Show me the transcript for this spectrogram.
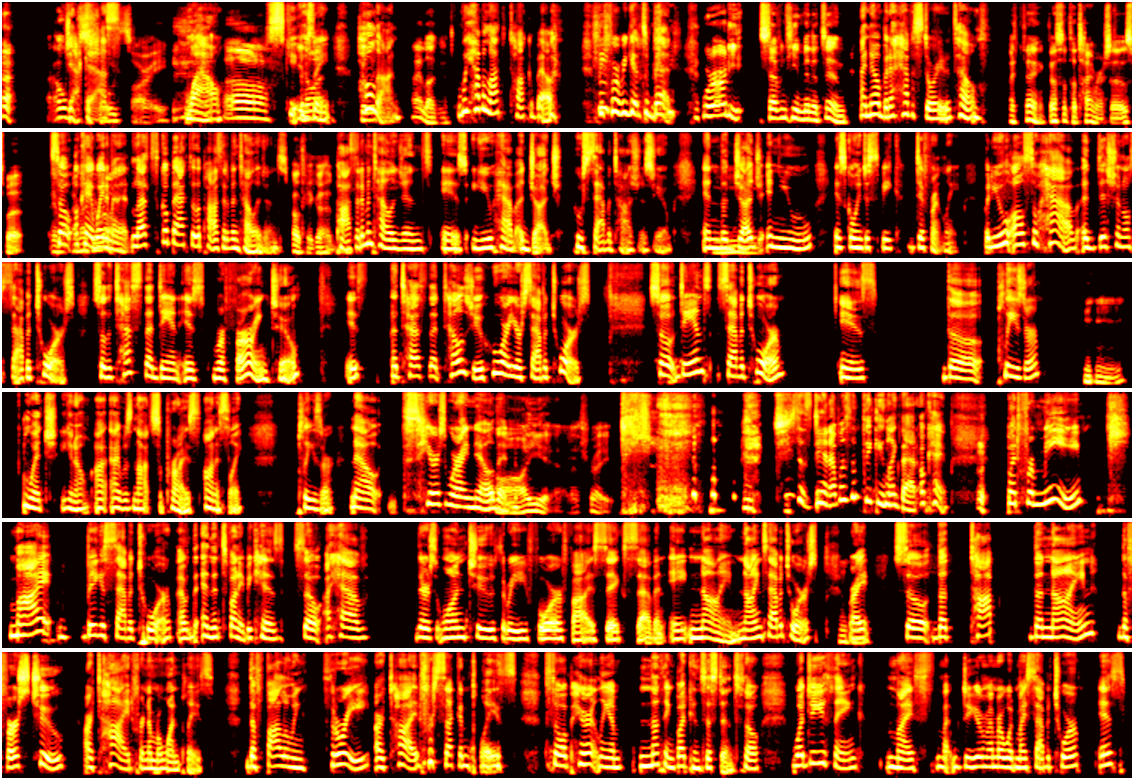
Oh, I'm Jackass. So sorry. Wow. Oh, Excuse You know me. what, Hold on. I love you. We have a lot to talk about before we get to bed. We're already 17 minutes in. I know, but I have a story to tell. I think that's what the timer says. But So, I might okay, wait a minute. Let's go back to the positive intelligence. Okay, go ahead. Positive intelligence is you have a judge who sabotages you, and the Mm. judge in you is going to speak differently. But you also have additional saboteurs. So the test that Dan is referring to is a test that tells you who are your saboteurs. So Dan's saboteur is the pleaser, hmm which, you know, I, I was not surprised, honestly. Pleaser. Now, here's where I know that. Oh yeah, that's right. Jesus, Dan, I wasn't thinking like that. Okay. but for me, my biggest saboteur, and it's funny because so I have, there's one, two, three, four, five, six, seven, eight, nine, nine saboteurs. Mhm. right? So the top, the nine, the first two are tied for number one place. The following three are tied for second place. So apparently I'm nothing but consistent. So what do you think my, my do you remember what my saboteur is?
